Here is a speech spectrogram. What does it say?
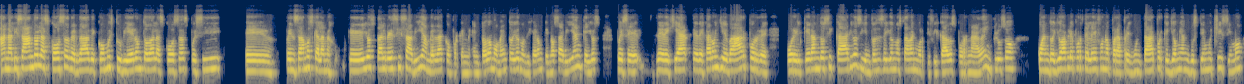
analizando las cosas, ¿verdad? De cómo estuvieron todas las cosas, pues sí, eh, pensamos que a lo mejor que ellos tal vez sí sabían, ¿verdad? Porque en, todo momento ellos nos dijeron que no sabían, que ellos pues se dejaron llevar por, eh, por el que eran dos sicarios y entonces ellos no estaban mortificados por nada. Incluso cuando yo hablé por teléfono para preguntar, porque yo me angustié muchísimo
